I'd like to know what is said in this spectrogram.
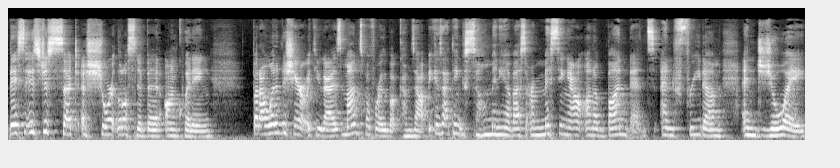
This is just such a short little snippet on quitting, but I wanted to share it with you guys months before the book comes out because I think so many of us are missing out on abundance and freedom and joy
